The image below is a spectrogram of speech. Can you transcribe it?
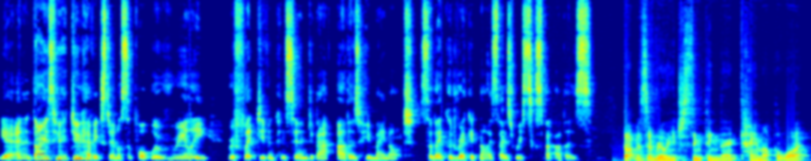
yeah, and those who do have external support were really reflective and concerned about others who may not, so they could recognise those risks for others. That was a really interesting thing that came up a lot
